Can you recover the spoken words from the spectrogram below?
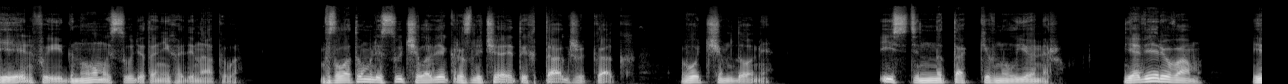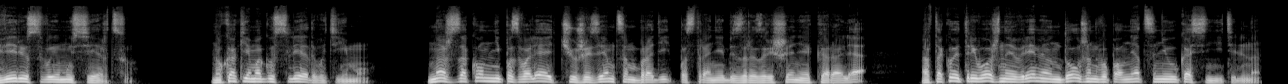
И эльфы, и гномы судят о них одинаково. В золотом лесу человек различает их так же, как в отчим доме. Истинно так кивнул Йомер. Я верю вам и верю своему сердцу. Но как я могу следовать ему? Наш закон не позволяет чужеземцам бродить по стране без разрешения короля — а в такое тревожное время он должен выполняться неукоснительно.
